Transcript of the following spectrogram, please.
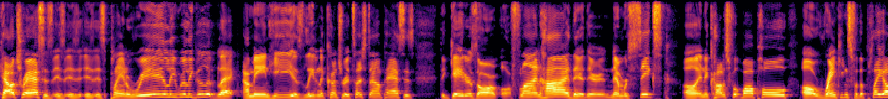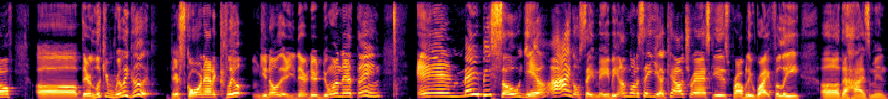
Cal Trask is, is is is playing really really good. Black. I mean, he is leading the country at touchdown passes. The Gators are are flying high. They're they're number six uh, in the college football poll uh, rankings for the playoff. Uh, they're looking really good. They're scoring at a clip. You know, they're they're, doing their thing. And maybe so, yeah. I ain't gonna say maybe. I'm gonna say yeah. Cal Trask is probably rightfully uh, the Heisman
